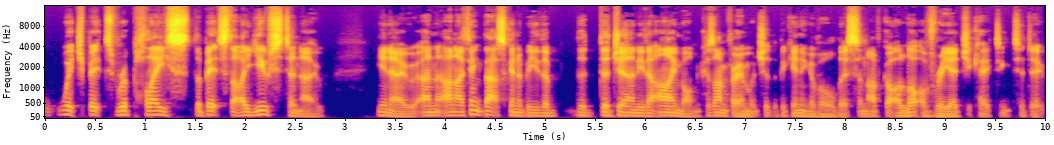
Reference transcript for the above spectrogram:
which bits replace the bits that I used to know. You know, and, and I think that's going to be the, the, the journey that I'm on because I'm very much at the beginning of all this and I've got a lot of re educating to do.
